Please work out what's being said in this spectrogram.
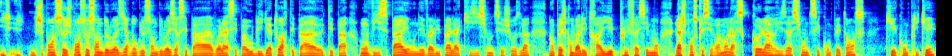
je pense, je pense au centre de loisirs. Donc le centre de loisirs, c'est pas, voilà, c'est pas obligatoire. T'es pas, euh, t'es pas, on vise pas et on n'évalue pas l'acquisition de ces choses-là. N'empêche qu'on va les travailler plus facilement. Là, je pense que c'est vraiment la scolarisation de ces compétences qui est compliquée.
